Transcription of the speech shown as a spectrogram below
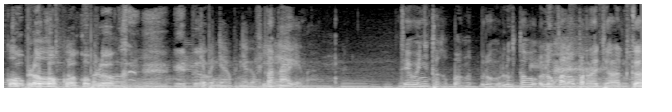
goblok, goblok. goblok. Gitu. Kayak penjaga-penjaga villa Tapi- gitu. ceweknya cakep banget bro lu tahu lu kalau pernah jalan ke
